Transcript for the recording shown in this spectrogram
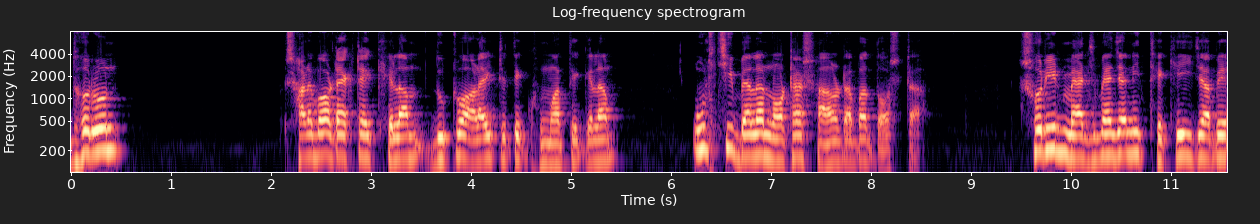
ধরুন সাড়ে বারোটা একটায় খেলাম, দুটো আড়াইটেতে ঘুমাতে গেলাম উঠছি বেলা নটা, সাড়ে বা দশটা। শরীর ম্যাজম্যাজানি থেকেই যাবে,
